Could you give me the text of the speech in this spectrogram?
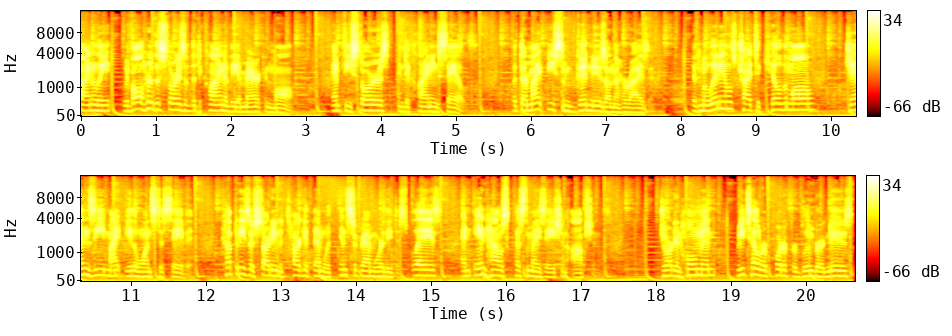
Finally, we've all heard the stories of the decline of the American mall empty stores and declining sales. But there might be some good news on the horizon. If millennials tried to kill the mall, Gen Z might be the ones to save it. Companies are starting to target them with Instagram worthy displays and in house customization options. Jordyn Holman, retail reporter for Bloomberg News,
